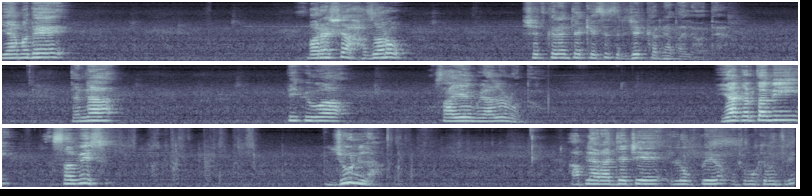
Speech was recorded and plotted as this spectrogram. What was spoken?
यामध्ये बऱ्याचशा हजारो शेतकऱ्यांच्या केसेस रिजेक्ट करण्यात आल्या होत्या. त्यांना पीक विमा सहाय्य मिळालं नव्हतं. ह्याकरता मी सव्वीस जूनला आपल्या राज्याचे लोकप्रिय उपमुख्यमंत्री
